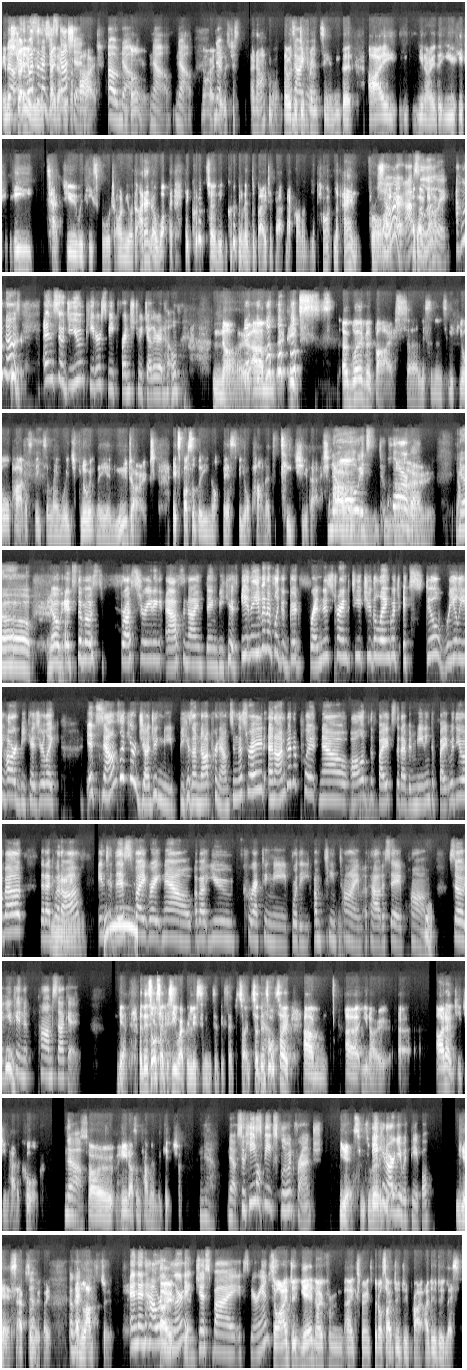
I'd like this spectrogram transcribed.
In no, Australia, we would say discussion. that was a fight. Oh no, no, no, no, no. It was just an argument. There was an a argument. difference in that I, you know, that you he, he tapped you with his foot on your. Th- I don't know what they, they could have turned it. Could have been a debate about Macron and Le Pen, Le Pen for all. Sure, absolutely. Know. Who knows? Yeah. And so, do you and Peter speak French to each other at home? No, um, it's a word of advice, uh, listeners. If your partner speaks a language fluently and you don't, it's possibly not best for your partner to teach you that. No, um, it's horrible. No. No, no, it's the most frustrating asinine thing because even if like a good friend is trying to teach you the language it's still really hard because you're like it sounds like you're judging me because I'm not pronouncing this right and I'm going to put now all of the fights that I've been meaning to fight with you about that I put off into this fight right now about you correcting me for the umpteenth time of how to say palm. So you can palm suck it. Yeah, but there's also because you won't be listening to this episode, so there's also, um, uh, you know, uh, I don't teach him how to cook. No, So he doesn't come in the kitchen. No, no. So he Oh. speaks fluent French. Yes, he's He can argue with people. Yes, absolutely. Okay. And loves to. And then how are So, you yeah. learning? Just by experience? So I do, yeah, no, from uh, experience, but also I do do pri- I do do lessons.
